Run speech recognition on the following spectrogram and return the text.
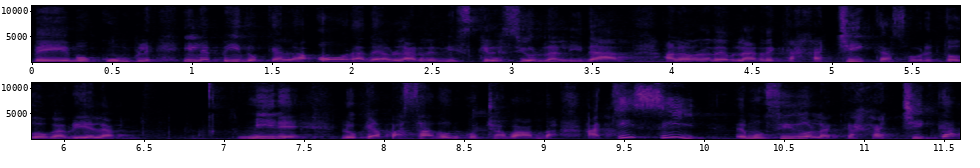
de Evo Cumple. Y le pido que a la hora de hablar de discrecionalidad, a la hora de hablar de caja chica, sobre todo Gabriela, Mire lo que ha pasado en Cochabamba. Aquí sí hemos sido la caja chica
